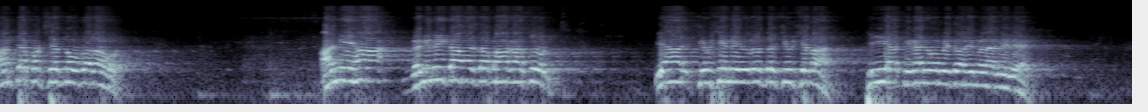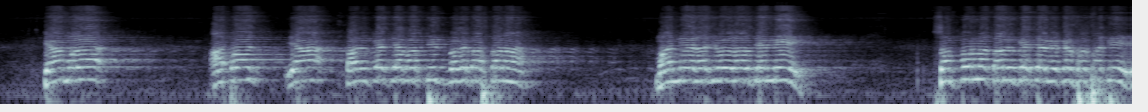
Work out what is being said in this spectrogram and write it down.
आमच्या पक्षात उभं राहावं. आणि हा गनिमी गावाचा भाग असून या शिवसेनेविरुद्ध शिवसेना ही या ठिकाणी उमेदवारी मिळालेली आहे. त्यामुळं आपण या तालुक्याच्या बाबतीत बघत असताना मान्य राजभाऊ राऊत यांनी संपूर्ण तालुक्याच्या विकासासाठी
